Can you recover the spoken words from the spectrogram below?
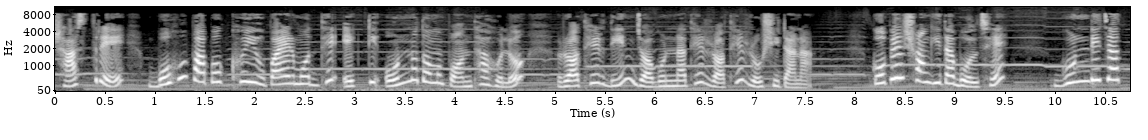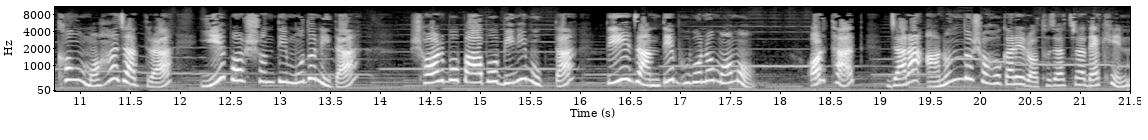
শাস্ত্রে বহু পাপক্ষয়ী উপায়ের মধ্যে একটি অন্যতম পন্থা হল রথের দিন জগন্নাথের রথের রশি টানা। কপিল সংহিতা বলছে গুন্ডিচাক্ষং মহাযাত্রা ইয়ে পশ্যন্তি মুদনিতা, সর্বপাপ বিনিমুক্তা, তে জানতে ভুবন মম। অর্থাৎ, যারা আনন্দ সহকারে রথযাত্রা দেখেন,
